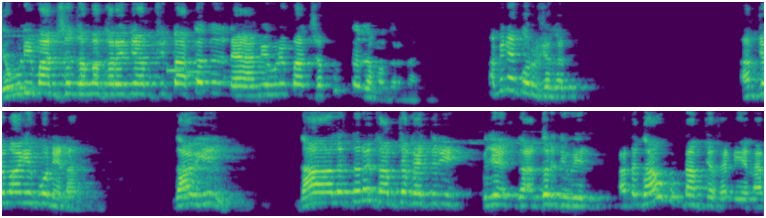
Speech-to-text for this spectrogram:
एवढी माणसं जमा करायची आमची ताकदच नाही. आम्ही एवढी माणसं कुठं जमा करणार? आम्ही नाही करू शकत. आमच्या मागे कोण येणार? गाव येईल. गाव आलं तरच आमचं काहीतरी म्हणजे गर्दी होईल. आता गाव कुठं आमच्यासाठी येणार?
